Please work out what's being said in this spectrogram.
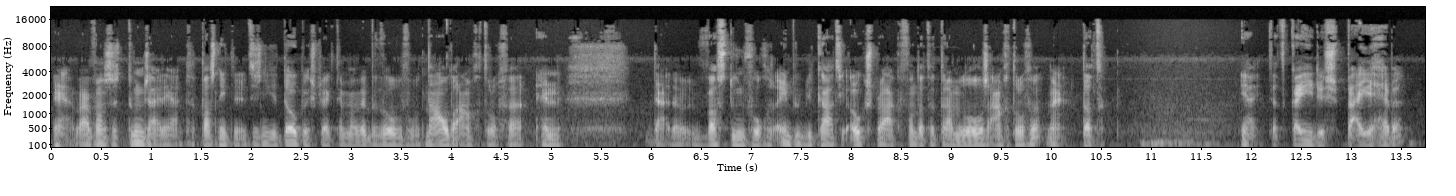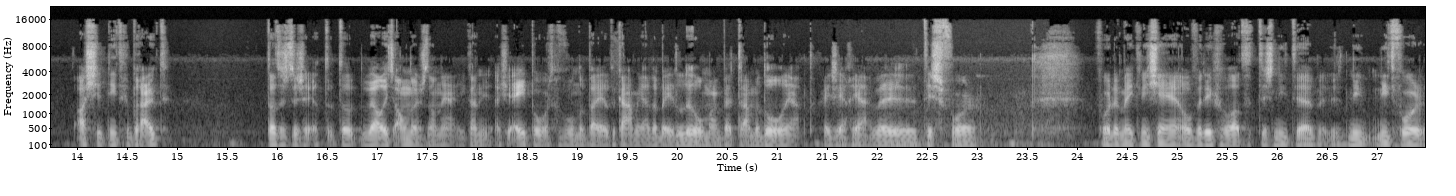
Ja, waarvan ze toen zeiden, ja, het, past niet, het is niet het dopingspectrum, maar we hebben wel bijvoorbeeld naalden aangetroffen. En ja, er was toen volgens één publicatie ook sprake van dat er tramadol was aangetroffen. Nou ja, dat, ja, dat kan je dus bij je hebben als je het niet gebruikt. Dat is dus wel iets anders dan, ja, je kan als je EPO wordt gevonden bij de kamer, ja, dan ben je de lul. Maar bij tramadol, ja, dan kan je zeggen, ja, het is voor, voor de mechanicien of weet ik veel wat. Het is niet, eh, niet, niet, voor,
